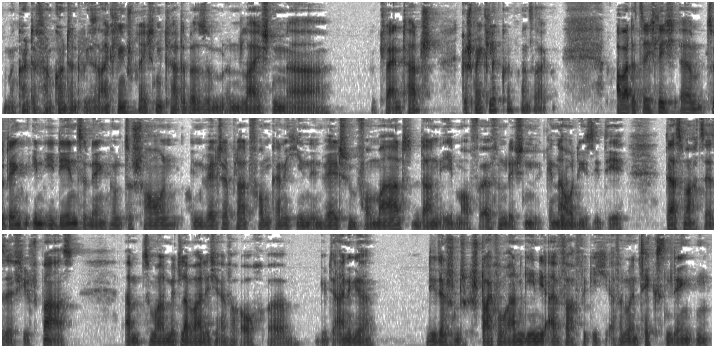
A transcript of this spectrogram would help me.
man könnte von Content Recycling sprechen, klar, aber so einen leichten äh, kleinen Touch, Geschmäckle könnte man sagen. Aber tatsächlich ähm, zu denken, in Ideen zu denken und zu schauen, in welcher Plattform kann ich ihn in welchem Format dann eben auch veröffentlichen. Genau diese Idee. Das macht sehr, sehr viel Spaß. Ähm, zumal mittlerweile ich einfach auch, äh, gibt ja einige die da schon stark vorangehen, die einfach wirklich einfach nur in Texten denken,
